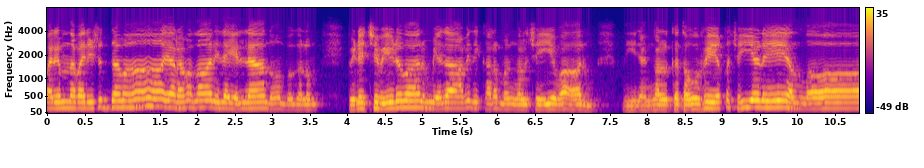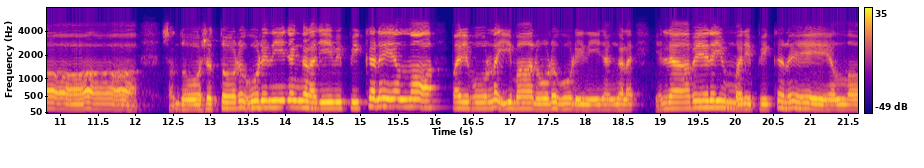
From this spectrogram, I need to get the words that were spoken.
വരുന്ന പരിശുദ്ധമായ റമദാനിലെ എല്ലാ നോമ്പുകളും പിടിച്ചു വീടുവാനും യഥാവിധി കർമ്മങ്ങൾ ചെയ്യുവാനും നീ ഞങ്ങൾക്ക് തൗഫീഖ് ചെയ്യണേ അല്ലാ. സന്തോഷത്തോടുകൂടി നീ ഞങ്ങളെ ജീവിപ്പിക്കണേ അല്ലാ. പരിപൂർണ ഈമാനോടുകൂടി നീ ഞങ്ങളെ എല്ലാ പേരെയും മരിപ്പിക്കണേ അല്ലാ.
